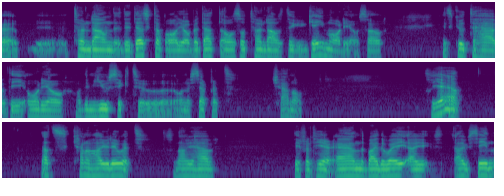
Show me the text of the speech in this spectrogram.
uh, turn down the, the, desktop audio but that also turns down the game audio. So it's good to have the audio or the music to uh, on a separate channel. So yeah that's kind of how you do it so now you have different here and by the way I I've seen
